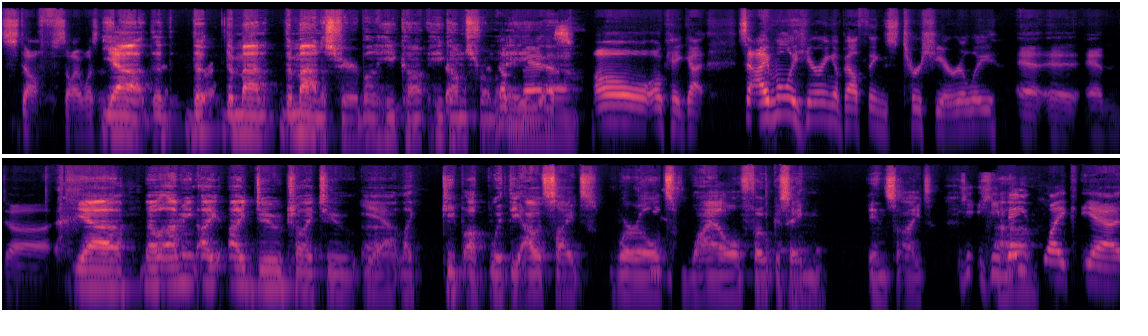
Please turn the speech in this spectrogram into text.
stuff. So I wasn't. Yeah, the the the man the manosphere, but he com- he comes from The a uh, oh, okay, got. So I'm only hearing about things tertiarily, and, and uh, yeah. No, I mean I I do try to uh, Yeah. like keep up with the outside world He's- while focusing inside. he he made Um, like yeah,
